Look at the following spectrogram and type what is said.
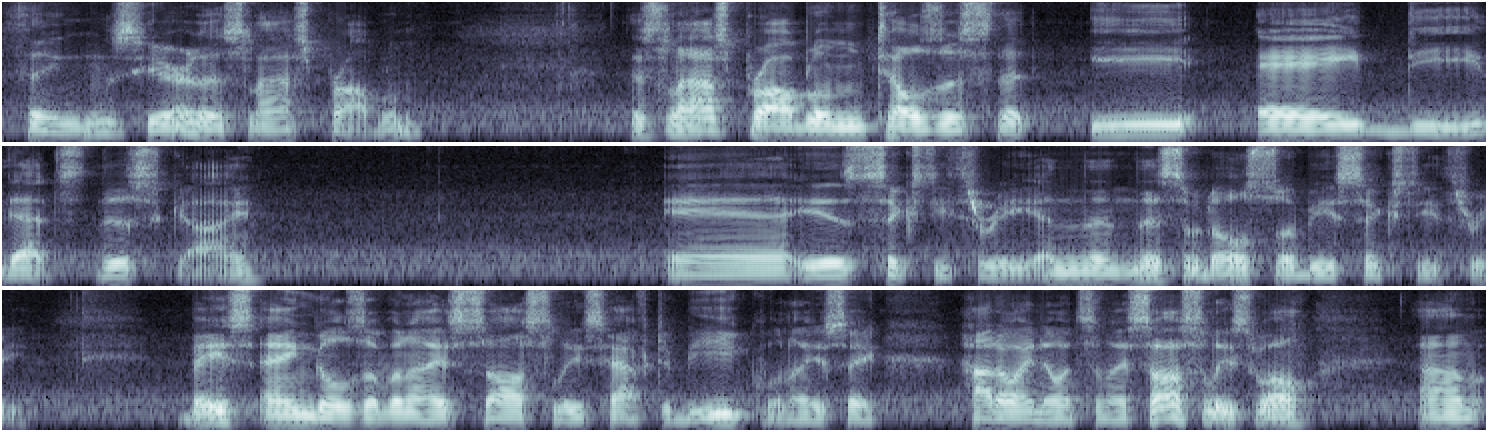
things here, this last problem. This last problem tells us that EAD, that's this guy, is 63. And then this would also be 63. Base angles of an isosceles have to be equal. Now you say, how do I know it's an isosceles? Well, um,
